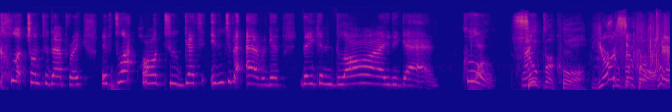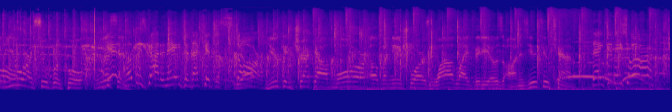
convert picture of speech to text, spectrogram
clutch onto their prey. They flap hard to get into the air again. They can glide again. Cool. Wow. Super cool. You're super cool. And you are super cool. And Get, listen, hope he's got an agent. That kid's a star. yeah, you can check out more of Aneeshwar's wildlife videos on his YouTube channel. Thanks, Aneeshwar.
